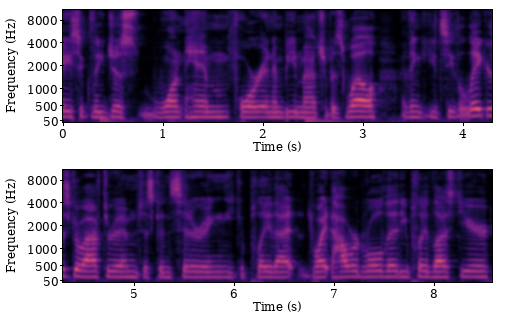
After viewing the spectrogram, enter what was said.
basically just want him for an Embiid matchup as well. I think you could see the Lakers go after him, just considering he could play that Dwight Howard role that he played last year,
